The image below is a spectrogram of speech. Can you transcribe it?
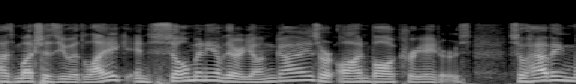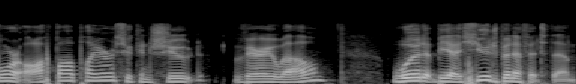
as much as you would like, and so many of their young guys are on ball creators. So having more off ball players who can shoot very well would be a huge benefit to them.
